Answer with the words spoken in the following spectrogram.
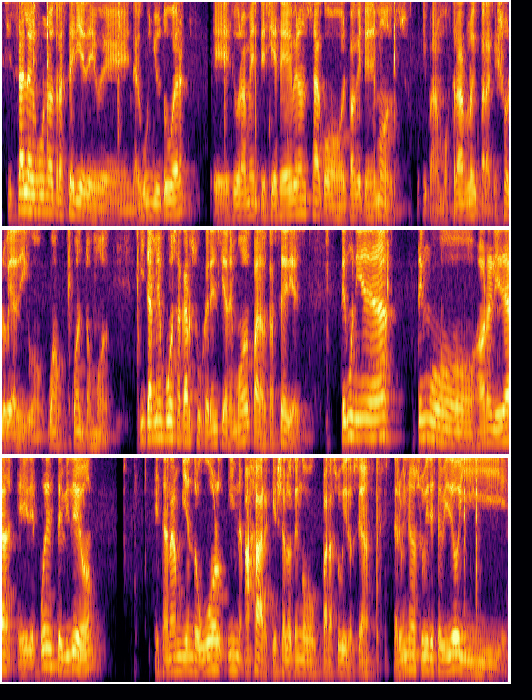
Si sale alguna otra serie de, algún youtuber, eh, seguramente si es de Ebron saco el paquete de mods. Y para mostrarlo y para que yo lo vea digo, wow, cuántos mods. Y también puedo sacar sugerencias de mod para otras series. Tengo una idea, tengo ahora la idea, eh, después de este video, estarán viendo World in a que ya lo tengo para subir. O sea, termino de subir este video y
